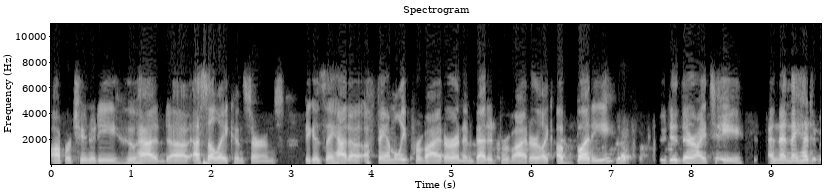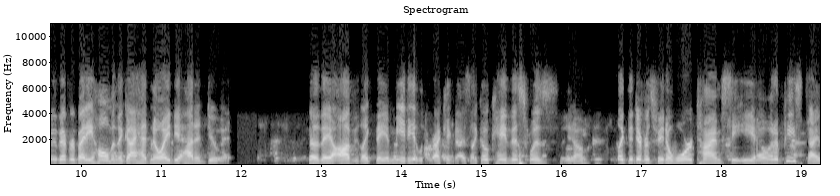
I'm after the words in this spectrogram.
opportunity who had uh, SLA concerns because they had a, a, family provider, an embedded provider, like a buddy who did their IT, and then they had to move everybody home, and the guy had no idea how to do it. So they like they immediately recognized like, okay, this was you know like the difference between a wartime CEO and a peacetime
